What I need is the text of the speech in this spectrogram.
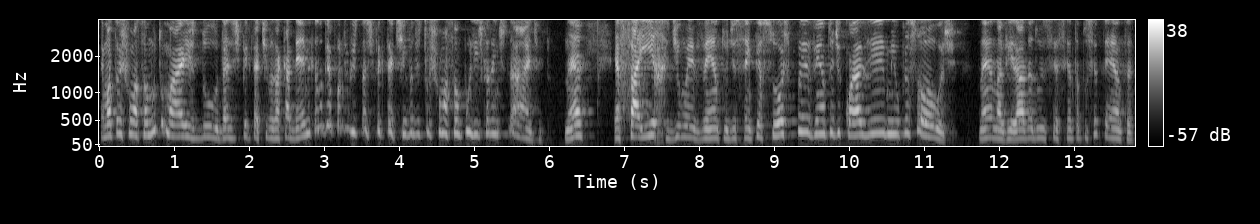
é uma transformação muito mais do, das expectativas acadêmicas do que do ponto de vista das expectativas de transformação política da entidade. Né? É sair de um evento de 100 pessoas para um evento de quase mil pessoas, né? na virada dos 60 para 70.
